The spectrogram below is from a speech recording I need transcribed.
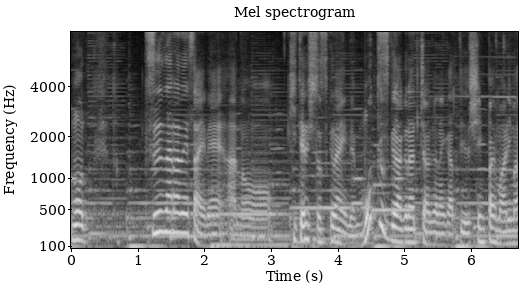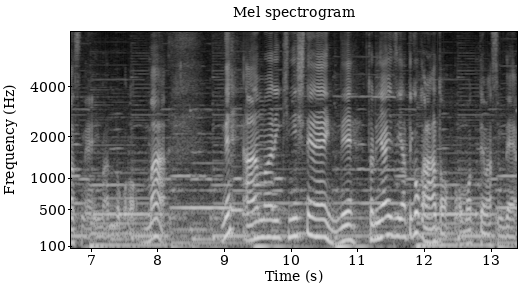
もう通ならでさえねあの聞いてる人少ないんでもっと少なくなっちゃうんじゃないかっていう心配もありますね今のところ。まあねあんまり気にしてないんでとりあえずやっていこうかなと思ってますんで。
